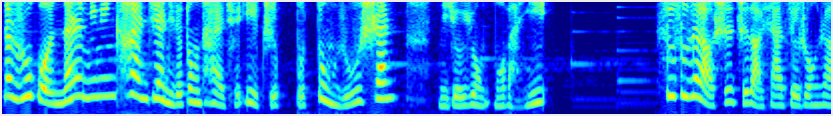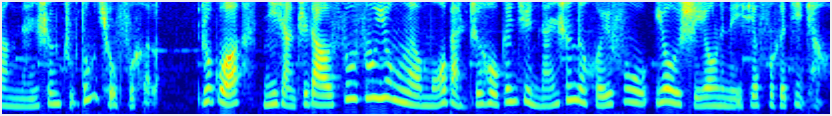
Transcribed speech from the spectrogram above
那如果男人明明看见你的动态却一直不动如山，你就用模板一。苏苏在老师指导下，最终让男生主动求复合了。如果你想知道苏苏用了模板之后，根据男生的回复又使用了哪些复合技巧？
